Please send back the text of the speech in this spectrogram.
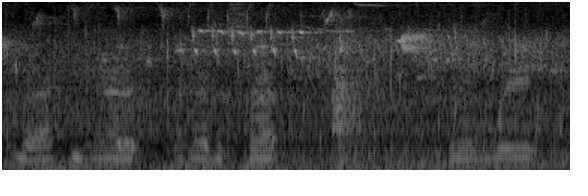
Come back, he had it. I had it set. There's weight.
